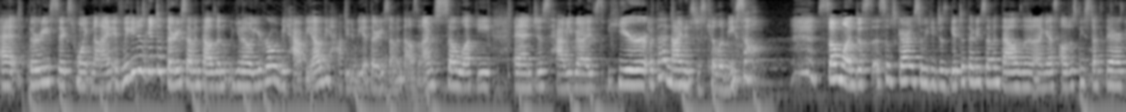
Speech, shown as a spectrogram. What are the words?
at 36.9. If we could just get to 37,000, you know, your girl would be happy. I would be happy to be at 37,000. I'm so lucky and just have you guys here. But that nine is just killing me, so someone just subscribe so we could just get to 37,000 I guess I'll just be stuck there.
